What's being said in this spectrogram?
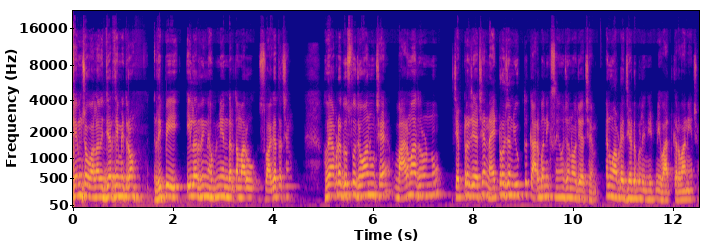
કેમ છો વાલા વિદ્યાર્થી મિત્રો? રીપી ઈ લર્નિંગ હબની અંદર તમારું સ્વાગત છે. હવે આપણે દોસ્તો જોવાનું છે બારમા ધોરણનું ચેપ્ટર જે છે નાઇટ્રોજન યુક્ત કાર્બનિક સંયોજનો જે છે એનું આપણે જેડબલી નીટની વાત કરવાની છે.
